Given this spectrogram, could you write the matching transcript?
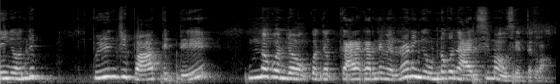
நீங்கள் வந்து பிழிஞ்சு பார்த்துட்டு இன்னும் கொஞ்சம் கொஞ்சம் கர வேணும்னா நீங்கள் இன்னும் கொஞ்சம் அரிசி மாவு சேர்த்துக்கலாம்.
